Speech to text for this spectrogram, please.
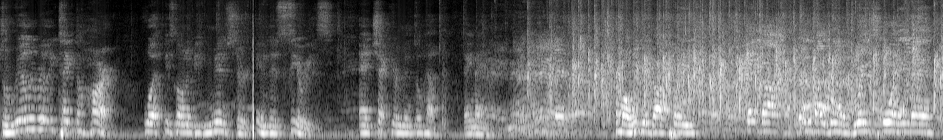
to really, really take to heart what is going to be ministered in this series and check your mental health. Amen. Come on, we give God praise. Thank God for everybody being a great sport. Amen.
